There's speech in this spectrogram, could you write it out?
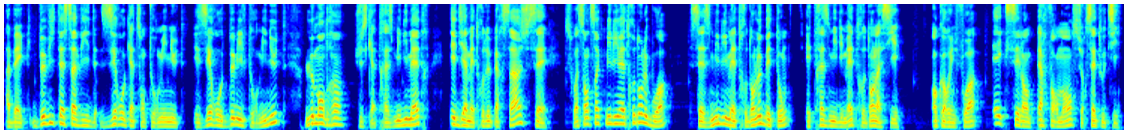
avec deux vitesses à vide 0,400 tours minute et 0,2000 tours minute, le mandrin jusqu'à 13 mm et diamètre de perçage, c'est 65 mm dans le bois, 16 mm dans le béton et 13 mm dans l'acier. Encore une fois, excellente performance sur cet outil.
